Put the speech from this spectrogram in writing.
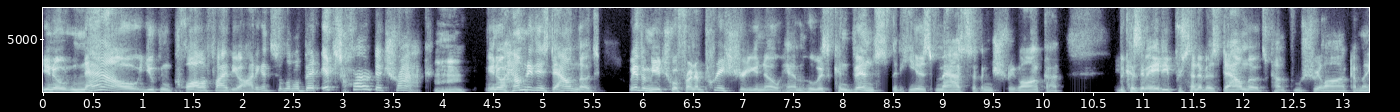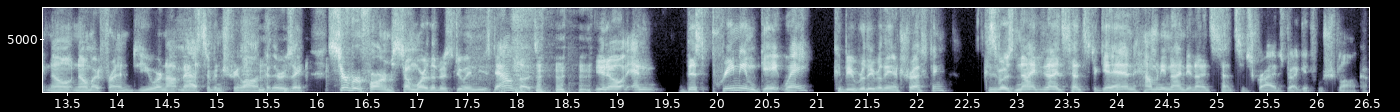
You know, now you can qualify the audience a little bit. It's hard to track. Mm-hmm. You know, how many of these downloads? We have a mutual friend, I'm pretty sure you know him, who is convinced that he is massive in Sri Lanka because if 80% of his downloads come from Sri Lanka. I'm like, no, no, my friend, you are not massive in Sri Lanka. There is a server farm somewhere that is doing these downloads, you know, and this premium gateway could be really, really interesting because if it was 99 cents to get in, how many 99 cent subscribes do I get from Sri Lanka?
